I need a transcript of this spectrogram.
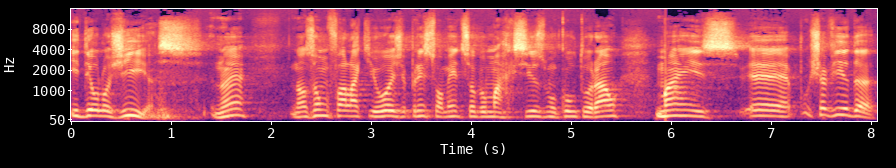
ideologias, não é? Nós vamos falar aqui hoje principalmente sobre o marxismo cultural, mas, é, puxa vida,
